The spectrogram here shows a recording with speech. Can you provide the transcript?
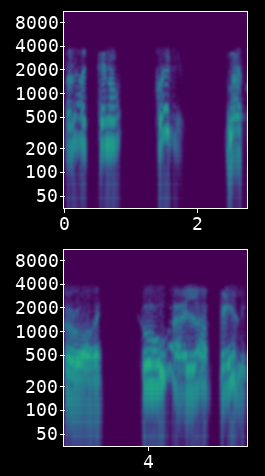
But I cannot credit McIlroy, who I love dearly,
